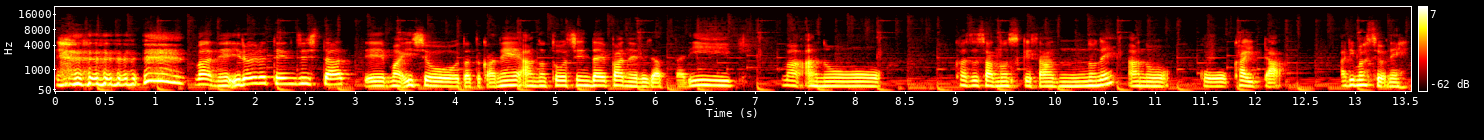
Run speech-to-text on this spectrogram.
まあねいろいろ展示してあって、まあ、衣装だとかねあの等身大パネルだったりまああの上総之助さんのねあのこう書いたありますよね。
